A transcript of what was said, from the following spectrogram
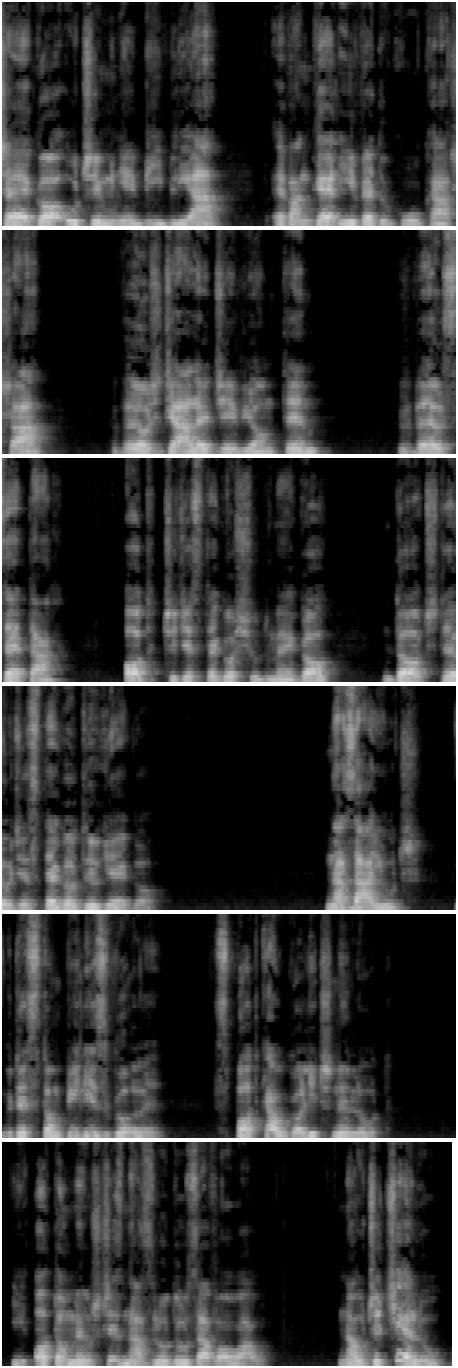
czego uczy mnie Biblia w Ewangelii według Łukasza w rozdziale dziewiątym w wersetach od 37 do 42. Nazajutrz, gdy stąpili z góry, spotkał go liczny lud. I oto mężczyzna z ludu zawołał. Nauczycielu,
